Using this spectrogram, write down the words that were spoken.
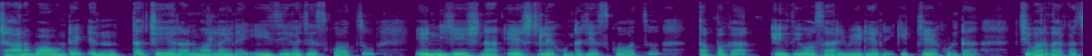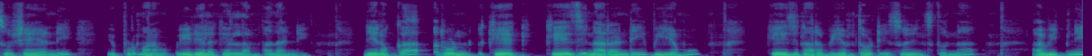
చాలా బాగుంటాయి. ఎంత చేయరాని వాళ్ళైనా ఈజీగా చేసుకోవచ్చు. ఎన్ని చేసినా వేస్ట్ లేకుండా చేసుకోవచ్చు. తప్పక ఇది ఓసారి వీడియోని కిట్ చేయకుండా చివరిదాకా చూసేయండి. ఇప్పుడు మనం వీడియోలోకి వెళ్దాం పదండి. నేను ఒక రెండు కే కేజీన్నర అండి బియ్యము. కేజీన్నర బియ్యంతో చూపించుతున్నా వీటిని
